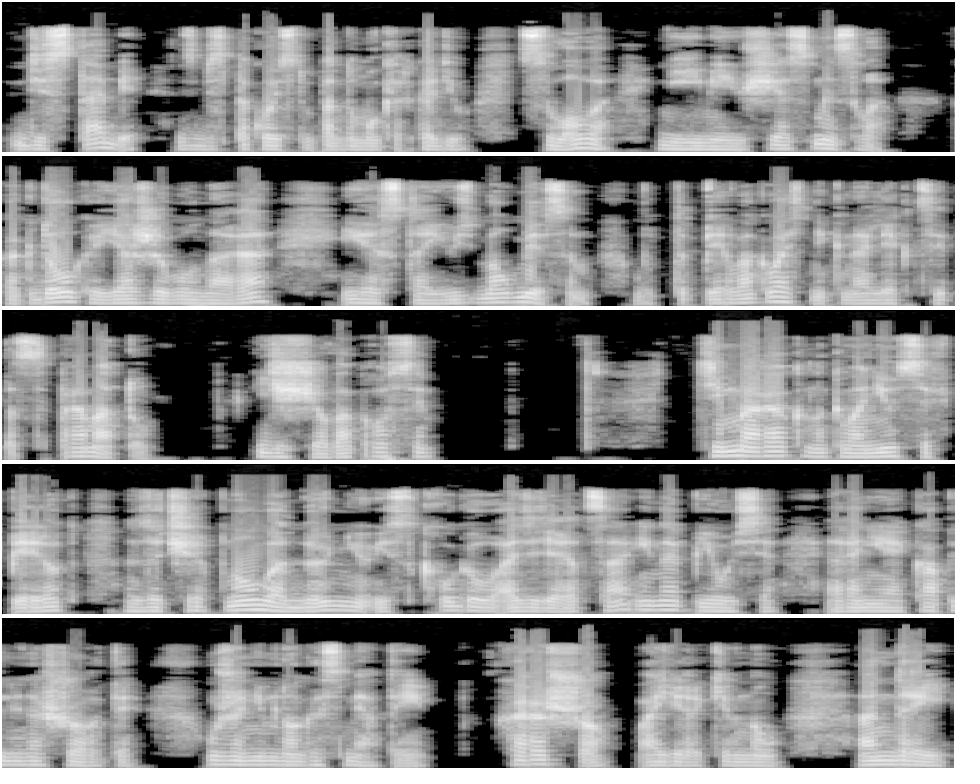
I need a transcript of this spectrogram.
«Дистаби», — с беспокойством подумал крокодил, — слово, не имеющее смысла. Как долго я живу на Ра и остаюсь балбесом, будто первоклассник на лекции по сопромату. Еще вопросы? Тимарак наклонился вперед, зачерпнул ладонью из круглого озерца и напился, роняя капли на шорты, уже немного смятые. «Хорошо», — Айра кивнул. «Андрей,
